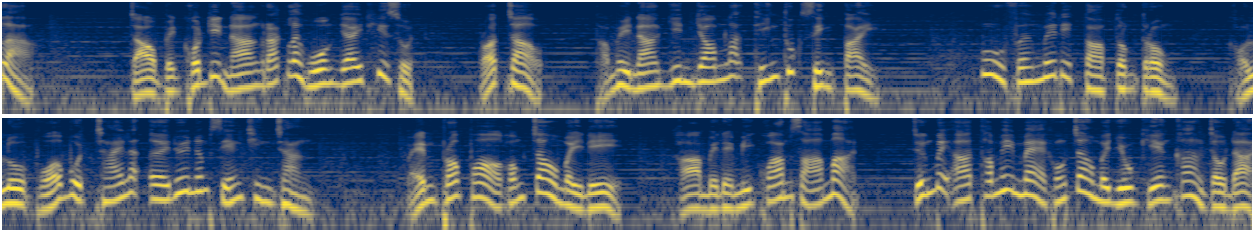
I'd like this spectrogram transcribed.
กล่าว เจ้าเป็นคนที่นางรักและห่วงใยที่สุด เพราะเจ้าทำให้นางยินยอมละทิ้งทุกสิ่งไป มู่เฟิงไม่ได้ตอบตรงๆ เขาลูบหัวบุตรชายและเอ่ยด้วยน้ำเสียงชิงชัง เป็นเพราะพ่อของเจ้าไม่ดี ข้าไม่ได้มีความสามารถ จึงไม่อาจทำให้แม่ของเจ้ามาอยู่เคียงข้างเจ้าได้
